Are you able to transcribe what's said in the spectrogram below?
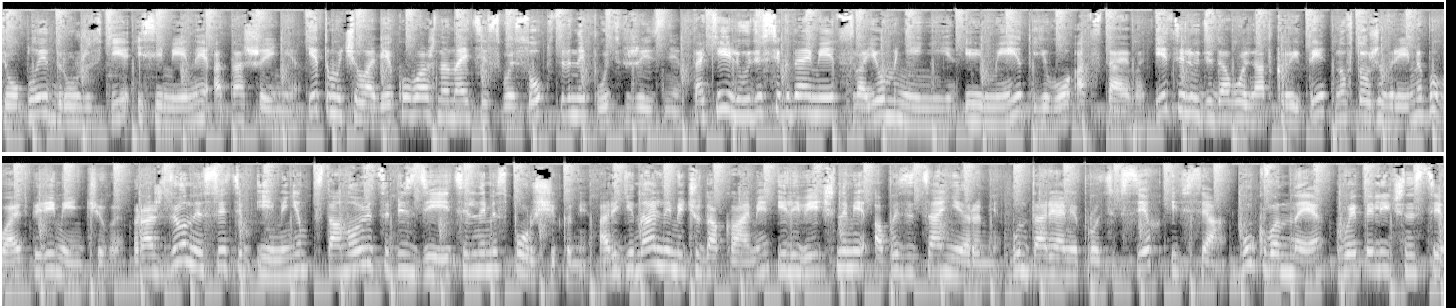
теплые, дружеские и семейные отношения. Этому человеку важно найти свой собственный путь в жизни. Такие люди всегда имеют свое мнение и имеют его отстаивать. Эти люди довольно открыты, но в то же время бывают переменчивы. Рожденные с этим именем становятся бездеятельными спорщиками, оригинальными чудаками или вечными оппозиционерами, бунтарями против всех и вся. Буква «Н» в этой личности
